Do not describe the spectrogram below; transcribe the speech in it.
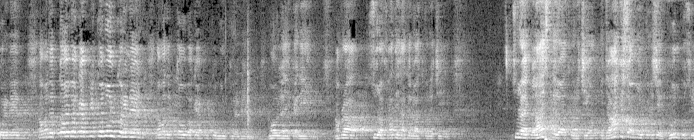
করে নেন। আমাদের তওবাকে আপনি কবুল করে নেন। আমাদের তওবাকে আপনি কবুল করে নেন। মৌলাই করিম, আমরা সূরা ফাতিহা তেলাওয়াত করেছি। সূরা কিছু আমল করেছি ভুল কুসরি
